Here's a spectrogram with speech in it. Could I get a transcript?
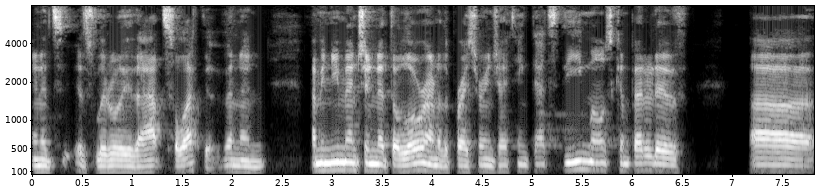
And it's, it's literally that selective. And then, I mean, you mentioned at the lower end of the price range, I think that's the most competitive, uh,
